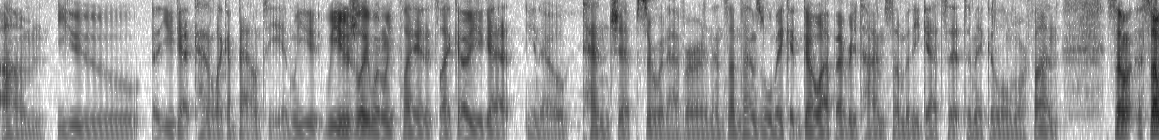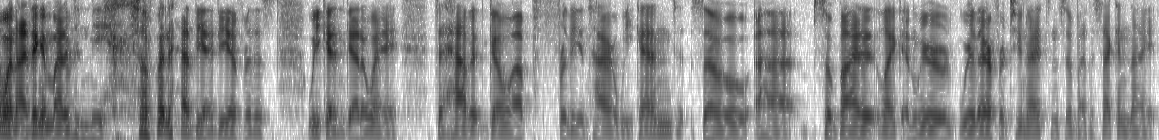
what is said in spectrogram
um, you you get kind of like a bounty. And we we usually when we play it it's like oh you get you know 10 chips or whatever. And then sometimes we'll make it go up every time somebody gets it to make it a little more fun. So someone i think it might have been me someone had the idea for this weekend getaway to have it go up for the entire weekend. So uh so by like and we were we were there for two nights. And so by the second night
